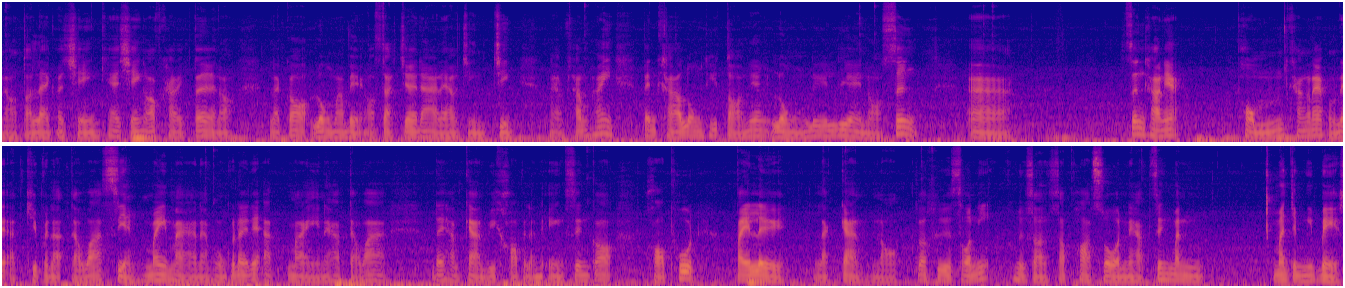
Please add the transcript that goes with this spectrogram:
เนาะตอนแรกก็เชงแค่เชง off character เนาะแล้วก็ลงมา break off structure ได้แล้วจริงๆนะครับทำให้เป็นขาลงที่ต่อเนื่องลงเรื่อยๆเนาะซึ่ง อ่าซึ่งคราวเนี้ยผมครั้งแรกผมได้อัดคลิปไปแล้ว แต่ว่าเสียงไม่มานะผมก็เลยได้อัดใหม่นะครับ แต่ว่าได้ทำการวิเคราะห์ไปแล้วเอง ซึ่งก็ขอพูดไปเลยละกันเนาะก็คือโซนนี้คือโซน support zone นะครับ ซึ่งมันมันจะมีเบส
